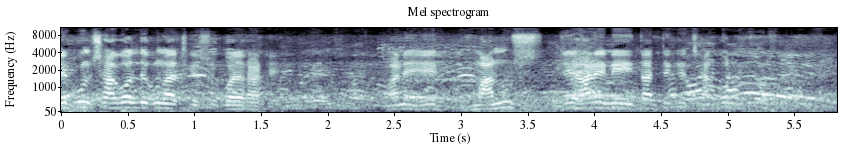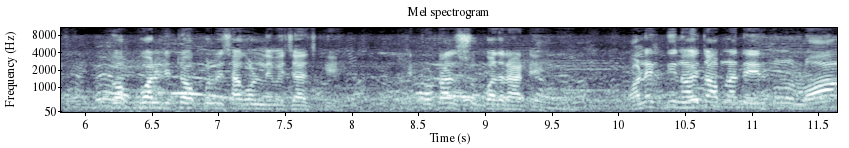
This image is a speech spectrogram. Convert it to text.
দেখুন ছাগল দেখুন আজকে শুকবাজার হাটে। মানে মানুষ যে হারে নেই তার থেকে ছাগল টপ কোয়ালিটি টপ কোয়ালিটি ছাগল নেমেছে আজকে। টোটাল শুকবাজার হাটে। অনেক দিন হয়তো আপনাদের কোনো লং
